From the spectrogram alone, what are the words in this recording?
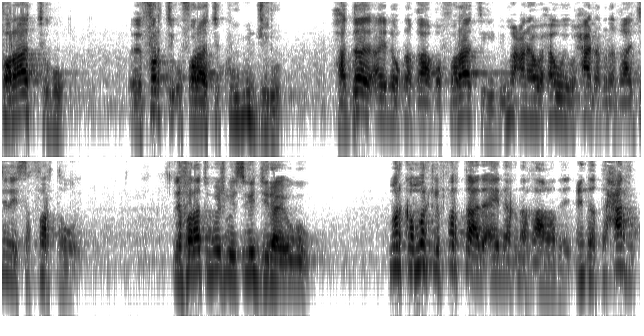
Faraatigu farti u faraati kuugu jiro. Haddaa ay dhaqdhaqaaqo faraatigii bimacnaa waxaa weye waxaa dhaqdhaqaajinaysa farta wey ile faraatigu mesh ba isaga jiraayo ogow marka markii fartaadi ay dhaqdhaqaaqday cinda taxaruk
